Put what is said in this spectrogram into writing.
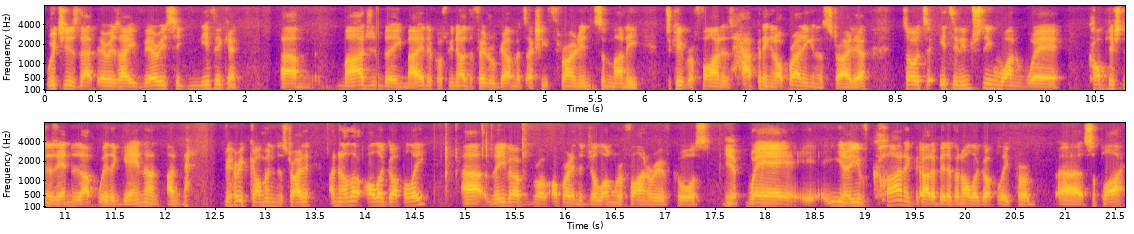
which is that there is a very significant um, margin being made. Of course, we know the federal government's actually thrown in some money to keep refiners happening and operating in Australia. So it's it's an interesting one where competition has ended up with again, un, un, very common in Australia, another oligopoly. Uh, Viva operating the Geelong refinery, of course, yep. where you know you've kind of got a bit of an oligopoly per, uh, supply.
